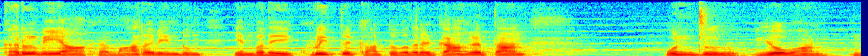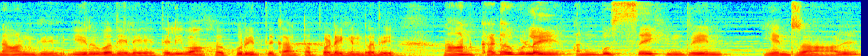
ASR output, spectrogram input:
கருவியாக மாற வேண்டும் என்பதை குறித்து காட்டுவதற்காகத்தான் ஒன்று யோவான் நான்கு இருபதிலே தெளிவாக குறித்து காட்டப்படுகின்றது. நான் கடவுளை அன்பு செய்கின்றேன் என்றால்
